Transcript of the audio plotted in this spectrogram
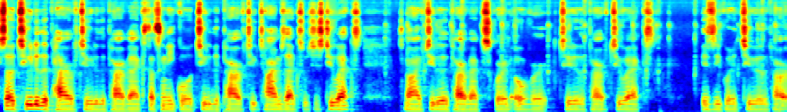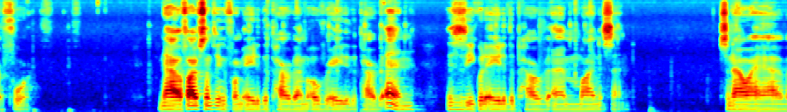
So 2 to the power of 2 to the power of x, that's going to equal 2 to the power of 2 times x, which is 2x. So now I have 2 to the power of x squared over 2 to the power of 2x is equal to 2 to the power of 4. Now, if I have something in the form a to the power of m over a to the power of n, this is equal to a to the power of m minus n. So now I have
